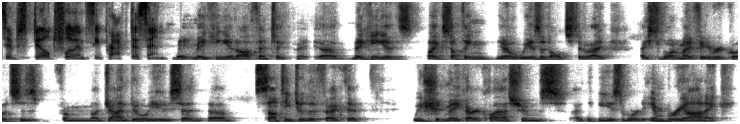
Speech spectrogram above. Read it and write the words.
to build fluency practice in. Making it authentic uh, making it like something you know we as adults do. I, I one of my favorite quotes is from uh, john dewey who said um, something to the effect that we should make our classrooms i think he used the word embryonic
